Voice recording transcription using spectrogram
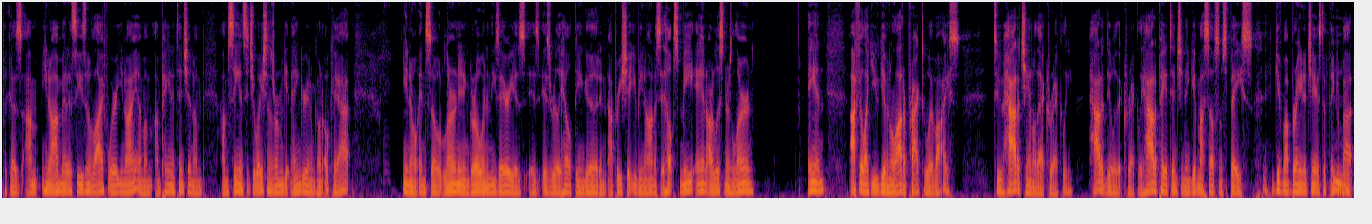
because I'm, you know, I'm at a season of life where, you know, I am. I'm, I'm paying attention. I'm, I'm seeing situations where I'm getting angry and I'm going, okay, I, you know, and so learning and growing in these areas is is really healthy and good. And I appreciate you being honest. It helps me and our listeners learn. And I feel like you've given a lot of practical advice to how to channel that correctly, how to deal with it correctly, how to pay attention and give myself some space, give my brain a chance to think mm. about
